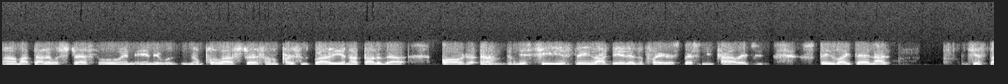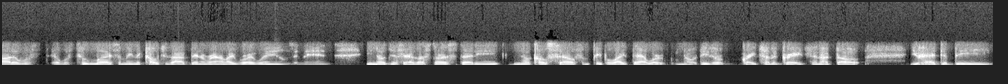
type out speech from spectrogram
Um, I thought it was stressful and and it was you know put a lot of stress on a person's body. And I thought about all the the mischievous things I did as a player, especially in college and things like that. And I just thought it was it was too much. I mean, the coaches I've been around, like Roy Williams, and then you know, just as I started studying, you know, Coach Self and people like that were, you know, these are greats of the greats, and I thought you had to be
